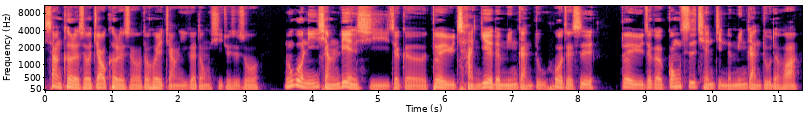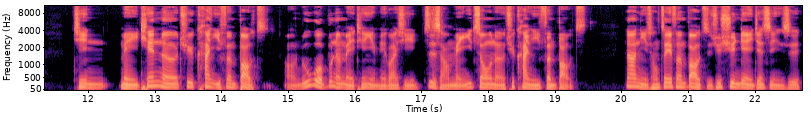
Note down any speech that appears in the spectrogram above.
上课的时候、教课的时候，都会讲一个东西，就是说。如果你想练习这个对于产业的敏感度，或者是对于这个公司前景的敏感度的话，请每天呢去看一份报纸哦。如果不能每天也没关系，至少每一周呢去看一份报纸。那你从这一份报纸去训练一件事情是，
